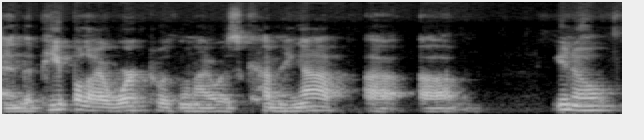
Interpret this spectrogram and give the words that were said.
And the people I worked with when I was coming up, uh, um, you know,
